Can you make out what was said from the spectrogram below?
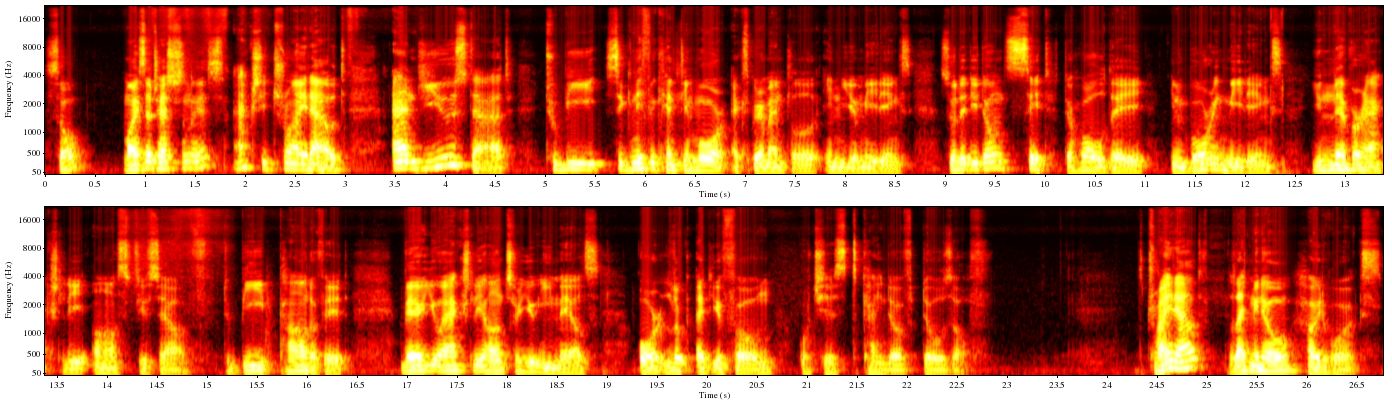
So, my suggestion is actually try it out and use that to be significantly more experimental in your meetings so that you don't sit the whole day in boring meetings you never actually asked yourself to be part of it, where you actually answer your emails or look at your phone or just kind of doze off. Try it out, let me know how it works.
